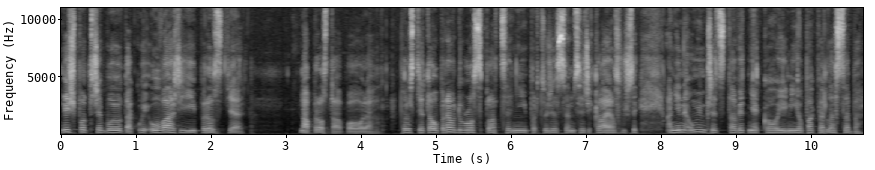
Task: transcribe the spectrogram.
když potřebuju, tak i uvaří prostě, naprostá pohoda. Prostě to opravdu bylo splacení, protože jsem si říkala, já už si ani neumím představit někoho jiného pak vedle sebe.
